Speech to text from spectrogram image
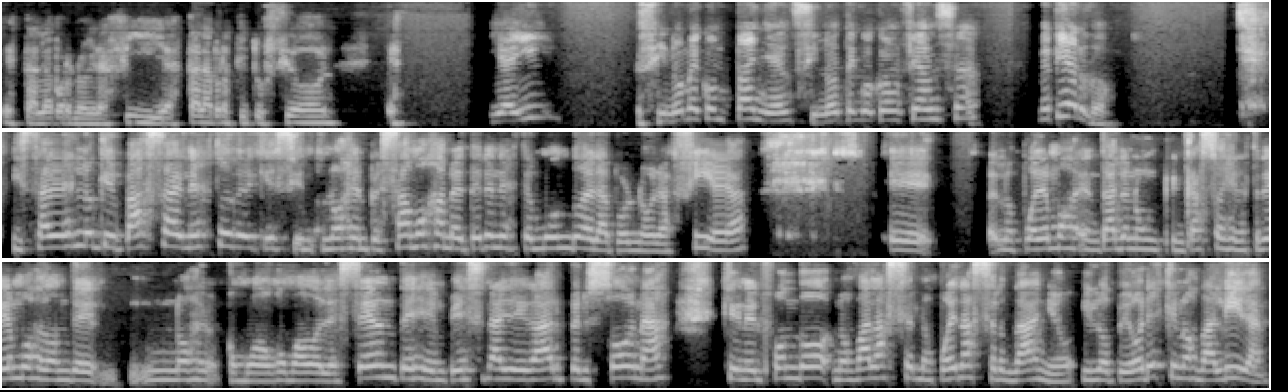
está la pornografía, está la prostitución. Y ahí, si no me acompañan, si no tengo confianza, me pierdo. Y sabes lo que pasa en esto de que si nos empezamos a meter en este mundo de la pornografía, eh, nos podemos entrar en, casos extremos donde nos, como, como adolescentes empiecen a llegar personas que en el fondo nos van a hacer, nos pueden hacer daño y lo peor es que nos validan.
